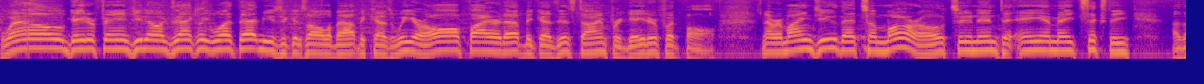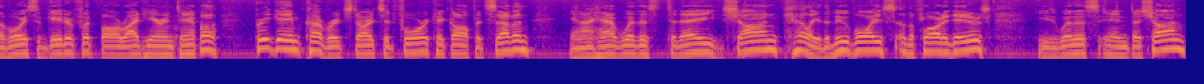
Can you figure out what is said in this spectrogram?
Well, Gator fans, you know exactly what that music is all about because we are all fired up because it's time for Gator football. Now, remind you that tomorrow, tune in to AM 860, uh, the voice of Gator football right here in Tampa. Pre-game coverage starts at 4, kickoff at 7. And I have with us today Sean Kelley, the new voice of the Florida Gators. He's with us. And uh, Sean,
